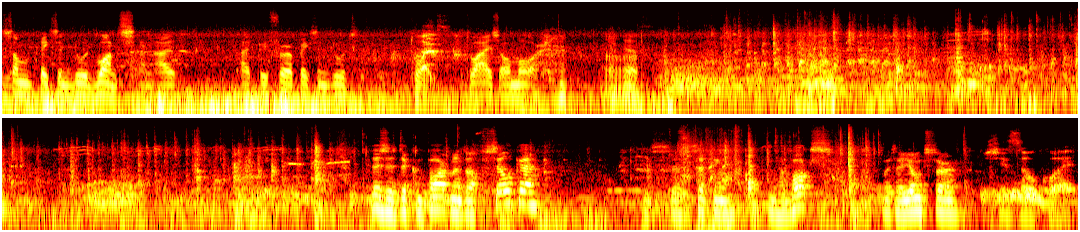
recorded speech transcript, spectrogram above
Some pigeons do it once, and I, I prefer pigeons do it twice. twice or more. Yes. This is the compartment of Silke. She's uh, sitting in her box with her youngster. She's so quiet.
